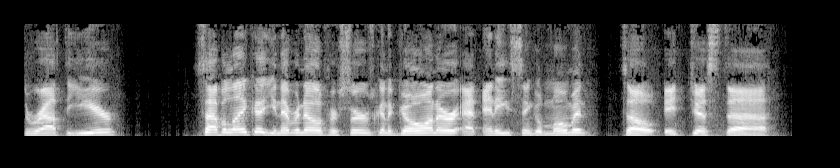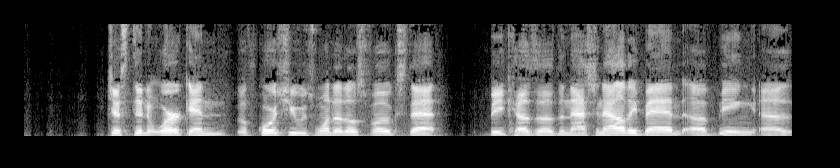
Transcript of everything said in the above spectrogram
throughout the year. Sabalenka, you never know if her serve's going to go on her at any single moment. So it just uh, just didn't work. And of course, she was one of those folks that, because of the nationality ban of being uh,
